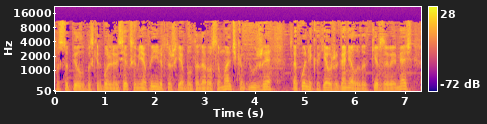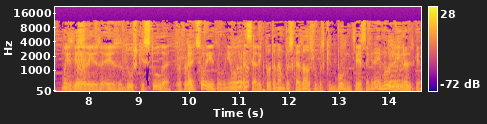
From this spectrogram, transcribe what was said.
поступил в баскетбольную секцию, меня приняли, потому что я был тогда рослым мальчиком, и уже в Сокольниках я уже гонял этот кирзовый мяч, мы сделали из, из дужки стула uh-huh. кольцо и в него бросали. Uh-huh. Кто-то нам подсказал, что баскетбол интересная игра, и мы uh-huh. уже играли.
